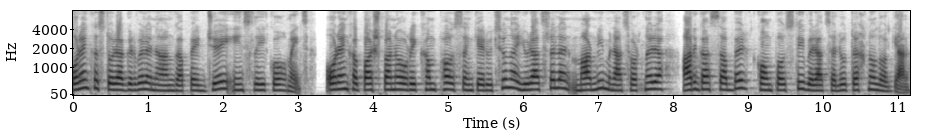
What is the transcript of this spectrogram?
Օրենքը ստորագրվել է նահանգապետ Ջեյ Ինսլիի կողմից։ Օրենքը պաշտպանող Recompose ընկերությունը յուրացրել են մարմնի մնացորդները արգասաբեր կոմպոստի վերացելու տեխնոլոգիան։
